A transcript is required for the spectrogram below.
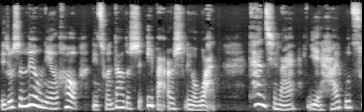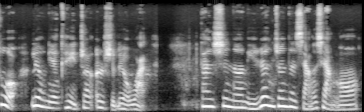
也就是六年后你存到的是一百二十六万，看起来也还不错，六年可以赚二十六万。但是呢，你认真的想想哦，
